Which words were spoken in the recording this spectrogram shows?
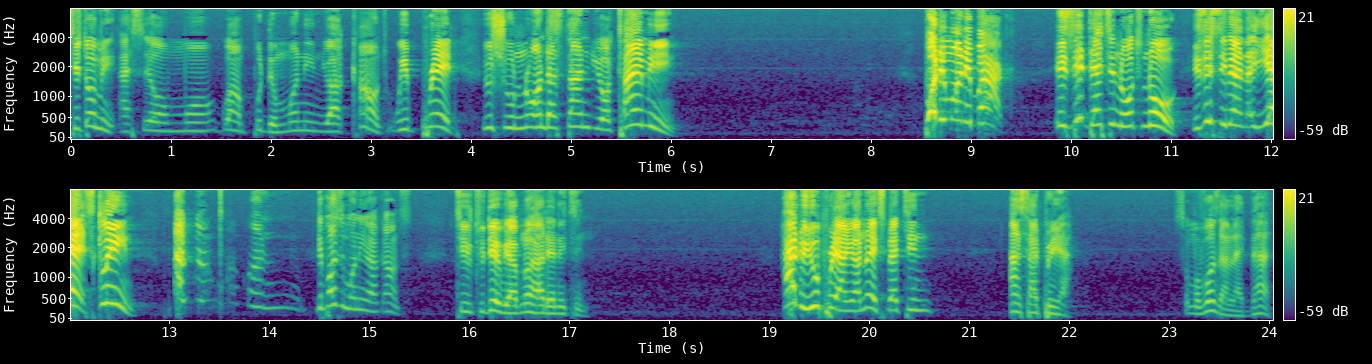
she told me, I said, Oh, mom, go and put the money in your account. We prayed. You should understand your timing. Put the money back. Is it dirty note? No. Is it CBN? Yes, clean. Deposit money in your account. Till today, we have not had anything. How do you pray and you are not expecting answered prayer? Some of us are like that.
